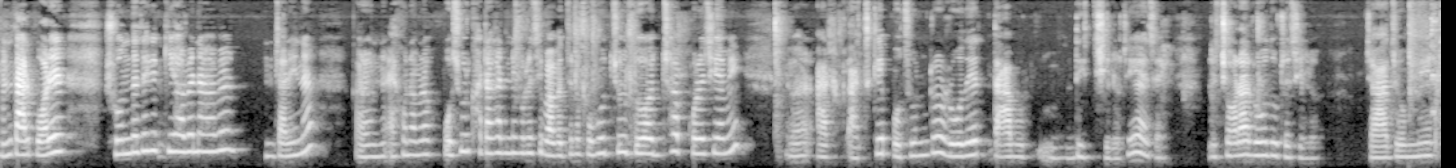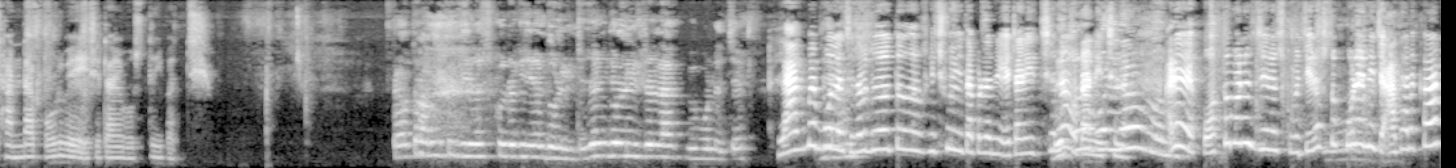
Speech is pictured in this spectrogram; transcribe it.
মানে তারপরের সন্ধ্যে থেকে কি হবে, না হবে, জানি না। কারণ এখন আমরা প্রচুর খাটাখাটনি করেছি, বাবার জন্য প্রচুর দরঝাপ করেছি আমি। এবার আর আজকে প্রচণ্ড রোদের তাপ দিচ্ছিল, ঠিক আছে? মানে চড়া রোদ উঠেছিল। যা জমে ঠান্ডা পড়বে সেটা আমি বুঝতেই পারছি। আমি তো জিজ্ঞেস করে দলিলটা। দলিলটা লাগবে বলেছে। লাগবে বলেছে তবে তো- কিছুই তারপরে এটা নিচ্ছে না ওটা নিচ্ছে না। আরে কত মানুষ জেরক্স করবে? জেরক্স তো করে নিচ্ছে আধার কার্ড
